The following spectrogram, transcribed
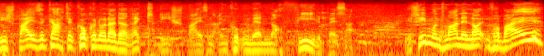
die Speisekarte gucken oder direkt die Speisen angucken, werden noch viel besser. Wir schieben uns mal an den Leuten vorbei.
